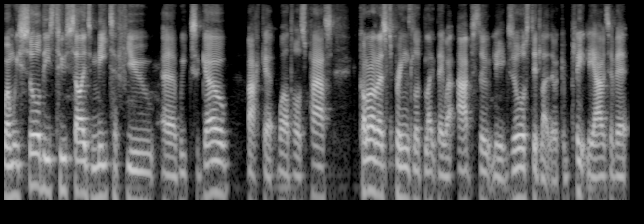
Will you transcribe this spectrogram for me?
When we saw these two sides meet a few uh, weeks ago back at Wild Horse Pass, Colorado Springs looked like they were absolutely exhausted, like they were completely out of it.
